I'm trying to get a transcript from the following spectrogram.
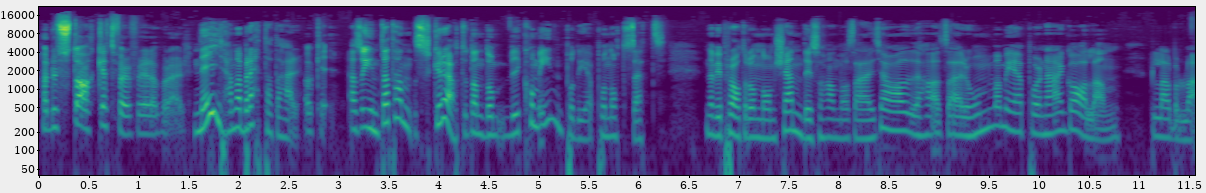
Har du stakat för att få reda på det här? Nej, han har berättat det här. Okej. Alltså inte att han skröt, utan de, vi kom in på det på något sätt när vi pratade om någon kändis och han var så här, ja, så här, hon var med på den här galan, bla bla bla.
